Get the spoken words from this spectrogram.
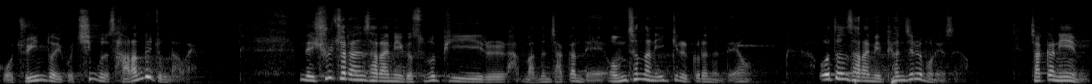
그 주인도 있고 친구들 사람들이 쭉 나와요. 근데 슐처라는 사람이 그 스누피를 만든 작가인데 엄청난 인기를 끌었는데요. 어떤 사람이 편지를 보냈어요. 작가님,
